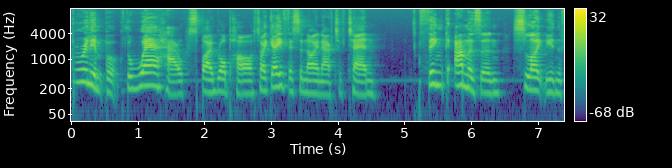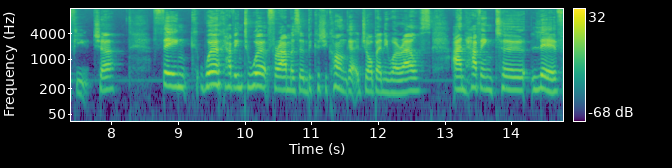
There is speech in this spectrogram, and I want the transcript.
brilliant book, The Warehouse by Rob Hart. I gave this a nine out of ten. Think Amazon slightly in the future think work having to work for Amazon because you can't get a job anywhere else and having to live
